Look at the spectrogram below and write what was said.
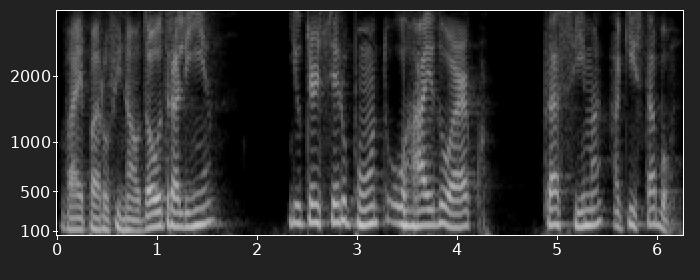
vai para o final da outra linha e o terceiro ponto, o raio do arco para cima, aqui está bom.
